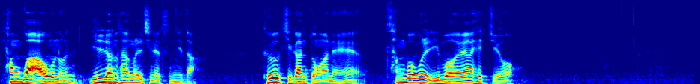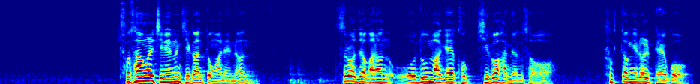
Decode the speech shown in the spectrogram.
형과 아우는 1년상을 지냈습니다. 그 기간 동안에 상복을 입어야 했지요. 초상을 지내는 기간 동안에는 쓰러져가는 오두막에 거- 기거하면서 흙덩이를 베고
